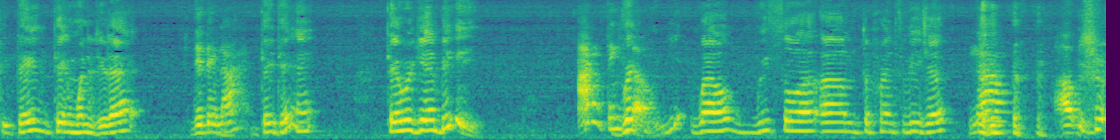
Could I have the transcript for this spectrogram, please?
They didn't want to do that. Did they not? They didn't. They were getting beat. Don't think Rick- so. well, we saw um, the Prince of Egypt. No. oh, sure.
